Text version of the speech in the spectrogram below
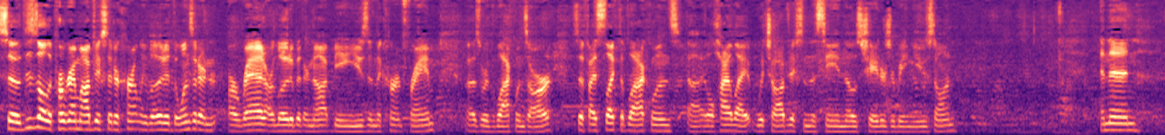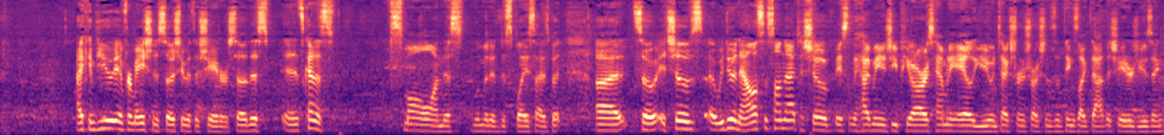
so this is all the program objects that are currently loaded. The ones that are, are red are loaded, but they're not being used in the current frame. Those where the black ones are. So if I select the black ones, uh, it'll highlight which objects in the scene those shaders are being used on. And then I can view information associated with the shader. So this, and it's kind of small on this limited display size, but uh, so it shows, uh, we do analysis on that to show basically how many GPRs, how many ALU and texture instructions and things like that the shader's using.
